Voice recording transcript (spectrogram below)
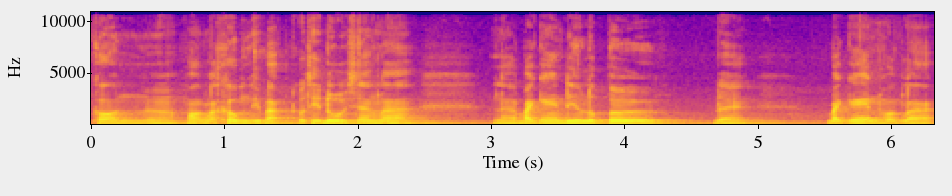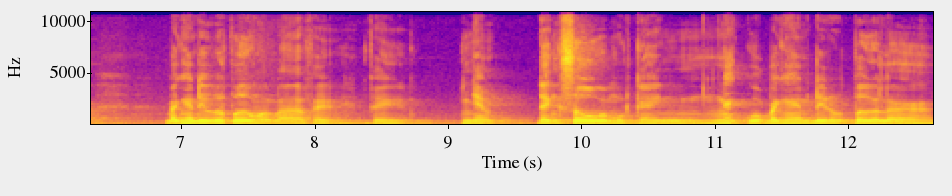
còn ờ, hoặc là không thì bạn có thể đổi sang là là backend developer. Đấy. Backend hoặc là, backend developer hoặc là phải phải nhắm đánh sâu vào một cái ngách của backend developer là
